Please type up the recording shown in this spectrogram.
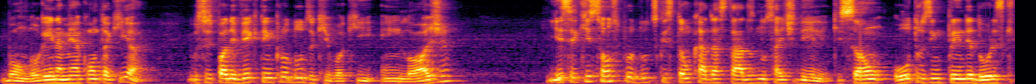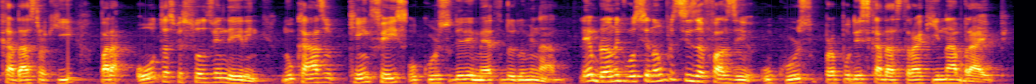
Bom, loguei na minha conta aqui, ó. E vocês podem ver que tem produtos aqui. Vou aqui em loja, e esse aqui são os produtos que estão cadastrados no site dele, que são outros empreendedores que cadastram aqui para outras pessoas venderem. No caso, quem fez o curso dele Método Iluminado. Lembrando que você não precisa fazer o curso para poder se cadastrar aqui na Bripe.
